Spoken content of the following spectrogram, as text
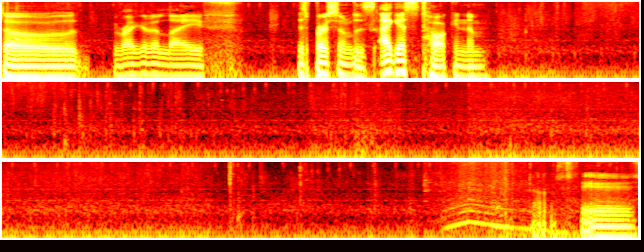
So, regular life. This person was, I guess, talking them. Downstairs.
